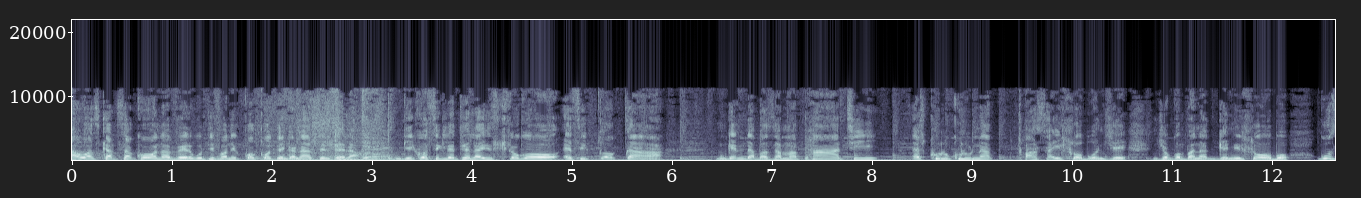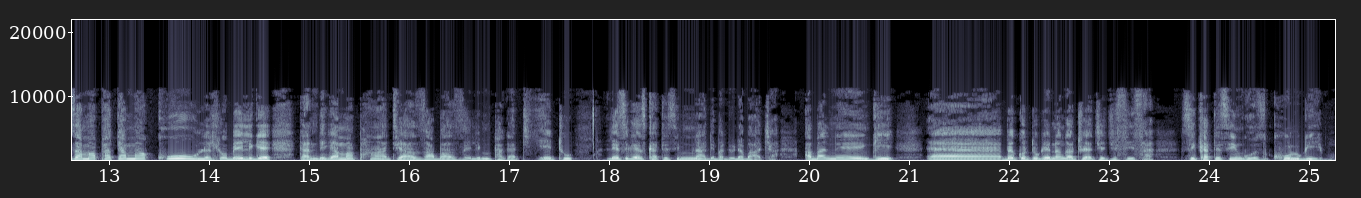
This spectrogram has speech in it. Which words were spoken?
awa sikhathi sakhona vele ukuthi ifana iqoqode nganaso indlela ngikho sikulethela isihloko esicoca ngendaba zamaphathi esikhulukhulu nakuthwasa ihlobo nje njengombana kungena ihlobo kuze amaphathi amakhulu ehlobeli-ke kanti-ke amaphathi azabazela imiphakathi yethu lesi-ke sikhathi esimnandi ebantwini abatsha abaningi um eh, begoduke nangathi uyajejisisa sikhathi esiyingozi khulu kibo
